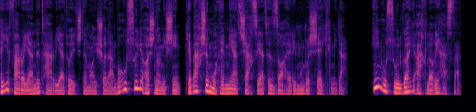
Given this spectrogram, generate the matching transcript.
طی فرایند تربیت و اجتماعی شدن با اصولی آشنا میشیم که بخش مهمی از شخصیت ظاهریمون رو شکل میدن. این اصول گاهی اخلاقی هستند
